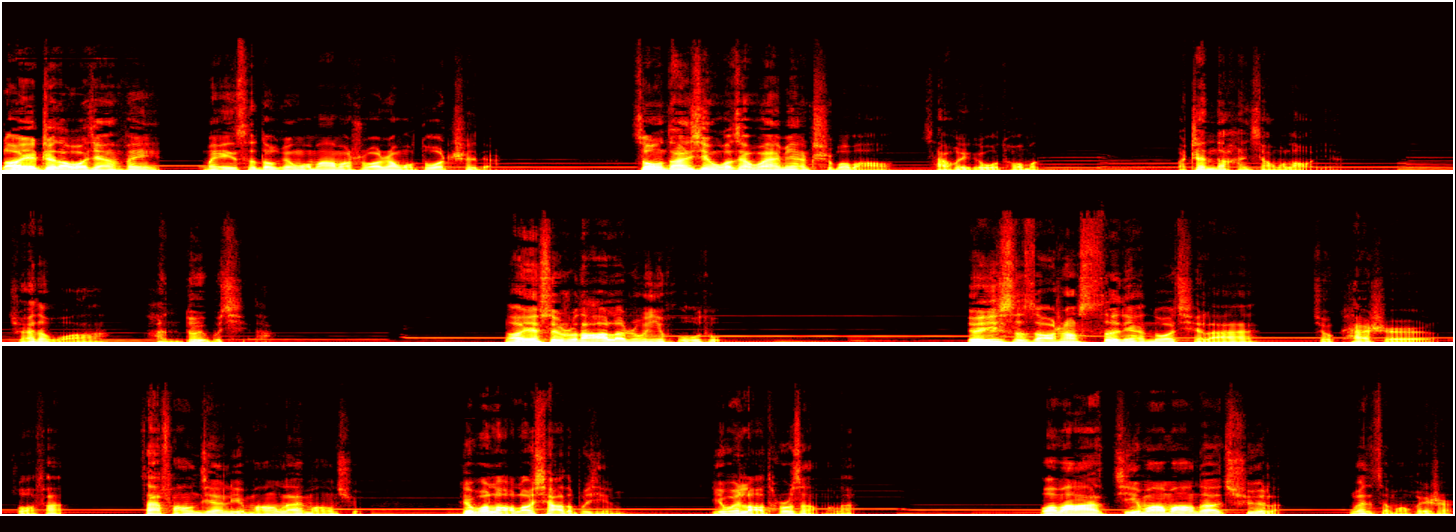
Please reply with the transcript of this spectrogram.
姥爷知道我减肥，每一次都跟我妈妈说让我多吃点，总担心我在外面吃不饱，才会给我托梦。我真的很想我姥爷，觉得我很对不起他。姥爷岁数大了，容易糊涂。有一次早上四点多起来就开始做饭，在房间里忙来忙去，给我姥姥吓得不行，以为老头怎么了。我妈急忙忙的去了，问怎么回事，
